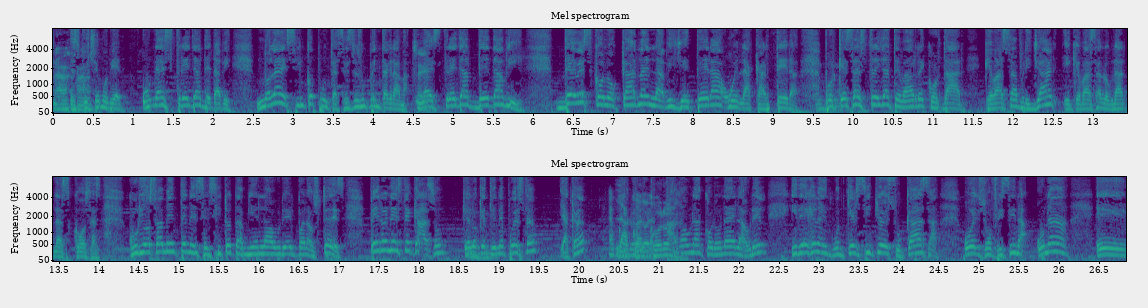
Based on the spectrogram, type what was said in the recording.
Ajá. Escuche muy bien, una estrella de David, no la de cinco puntas, ese es un pentagrama, Sí. la estrella de David. Debes colocarla en la billetera o en la cartera, porque esa estrella te va a recordar que vas a brillar y que vas a lograr las cosas. Curiosamente necesito también laurel para ustedes, pero en este caso, ¿qué es lo que tiene puesta? ¿Y acá? La corona. La corona. Haga una corona de laurel y déjenla en cualquier sitio de su casa o en su oficina. Una eh,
